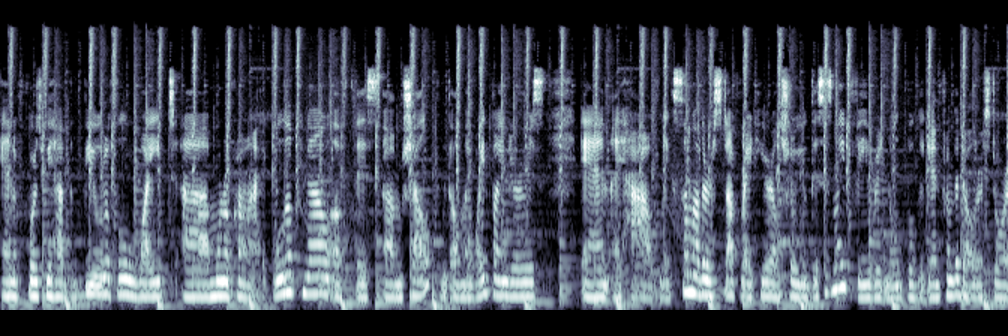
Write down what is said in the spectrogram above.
and of course we have the beautiful white uh, monochromatic look now of this um, shelf with all my white binders. And I have like some other stuff right here. I'll show you. This is my favorite notebook again from the dollar store.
